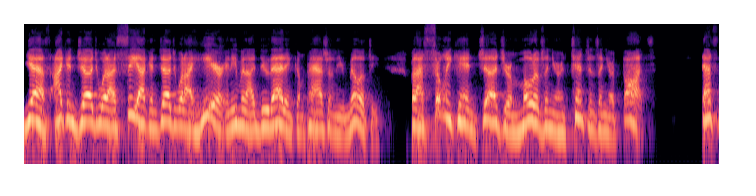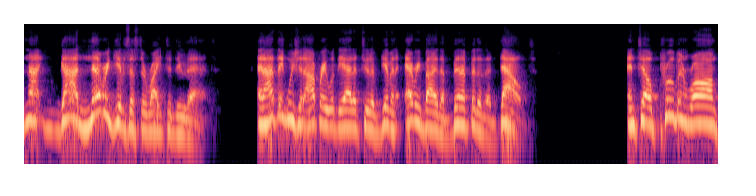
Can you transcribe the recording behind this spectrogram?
Yes, I can judge what I see, I can judge what I hear, and even I do that in compassion and humility. But I certainly can't judge your motives and your intentions and your thoughts. That's not God never gives us the right to do that. And I think we should operate with the attitude of giving everybody the benefit of the doubt until proven wrong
